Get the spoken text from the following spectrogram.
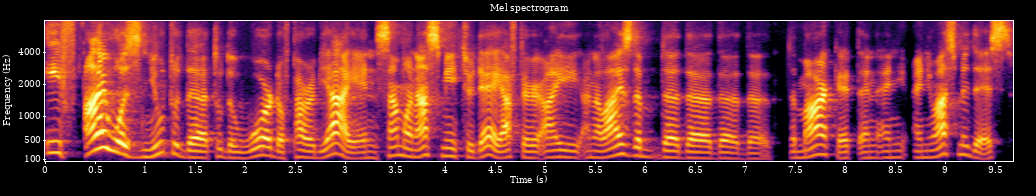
If I was new to the to the world of Power BI and someone asked me today after I analyzed the the the the the, the market and, and and you asked me this,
